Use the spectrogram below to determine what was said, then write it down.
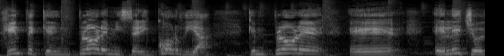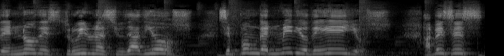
Gente que implore misericordia, que implore eh, el hecho de no destruir una ciudad. Dios se ponga en medio de ellos. A veces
